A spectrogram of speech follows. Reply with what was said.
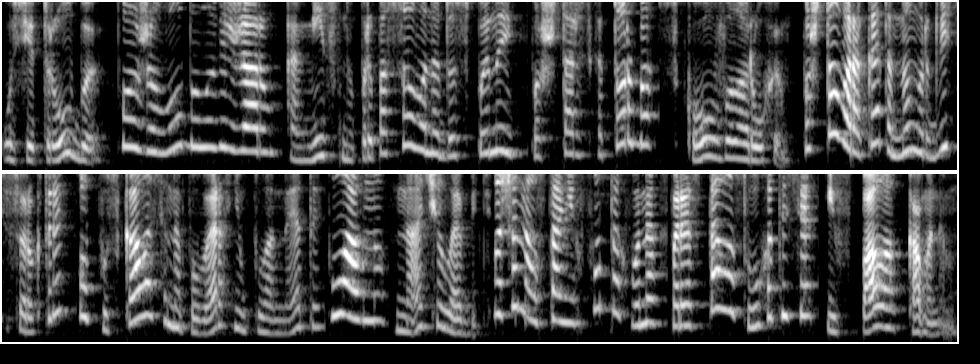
Усі труби пожолобило від жару, а міцно припасована до спини поштарська торба сковувала рухи. Поштова ракета номер 243 опускалася на поверхню планети плавно, наче лебідь. Лише на останніх фунтах вона перестала слухатися і впала каменем.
